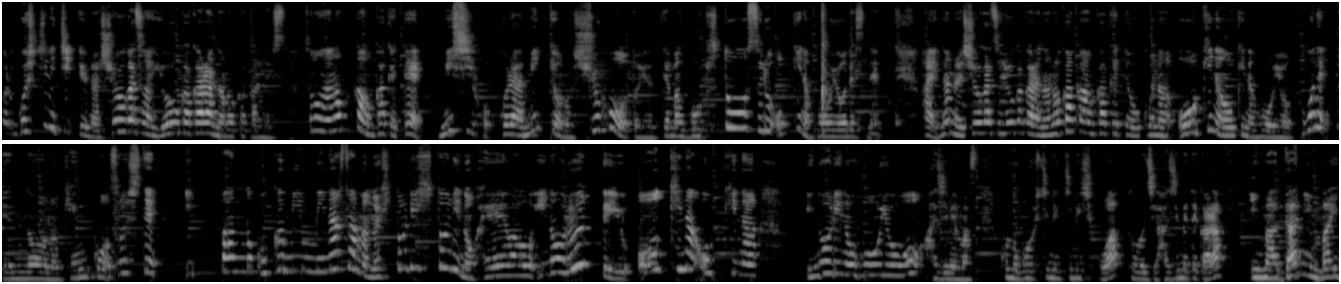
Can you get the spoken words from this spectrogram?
これ五七日っていうのは正月の8日から7日間です。その7日間をかけて、密司法、これは密教の手法といって、まあ、ご祈祷する大きな法要ですね。はい。なので、正月8日から7日間かけて行う大きな大きな法要。ここで天皇の健康、そして一般の国民皆様の一人一人の平和を祈るっていう大きな大きな祈りの法要を始めます。この五七日密法は当時始めてから未だに毎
